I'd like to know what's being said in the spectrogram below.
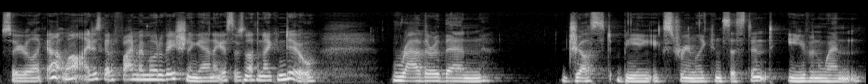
So you're like, oh, well, I just got to find my motivation again. I guess there's nothing I can do. Rather than just being extremely consistent, even when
